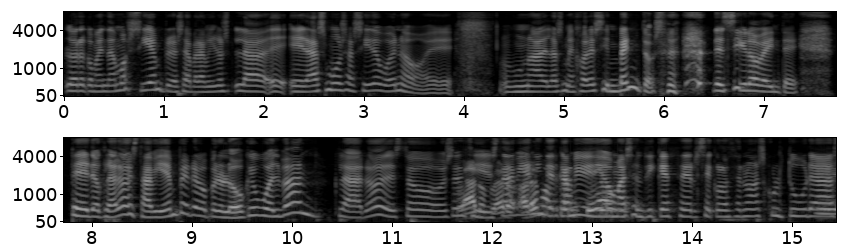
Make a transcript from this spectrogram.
recomendamos siempre. O sea, para mí la, eh, Erasmus ha sido, bueno, eh, una de los mejores inventos del siglo XX. Pero claro, está bien, pero, pero luego que vuelvan, claro, esto es decir, está bien intercambio de idiomas, enriquecerse, conocer nuevas culturas,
